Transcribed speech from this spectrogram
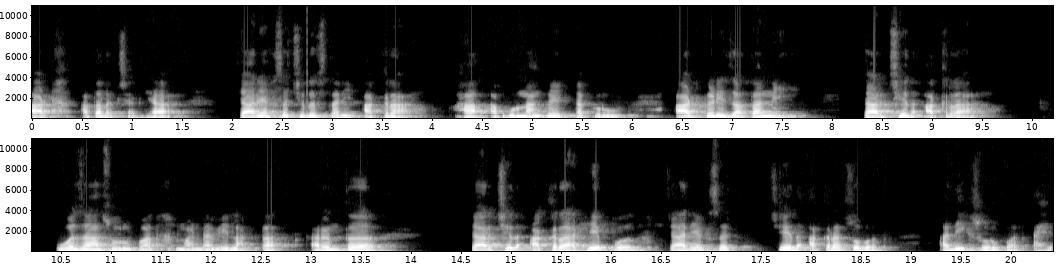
आठ. आता लक्षात घ्या. चार एक्स छेदस्थानी अकरा हा अपूर्णांक एकटा करू. आठकडे जाताना चार छेद अकरा वजा स्वरूपात मांडावे लागतात. कारण तर चार छेद अकरा हे पद चार एक्स छेद अकरा सोबत अधिक स्वरूपात आहे.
